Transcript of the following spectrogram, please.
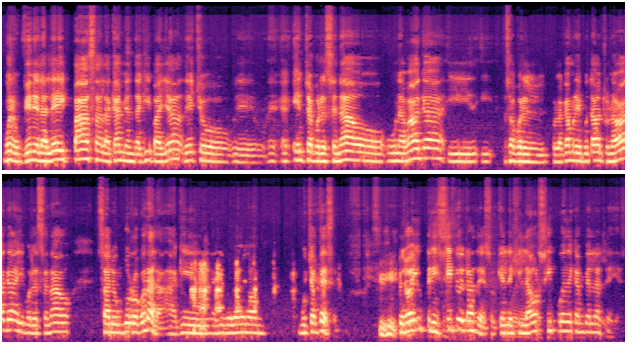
bueno, viene la ley, pasa, la cambian de aquí para allá. De hecho, eh, eh, entra por el Senado una vaca, y, y- o sea, por, el, por la Cámara de Diputados entra una vaca y por el Senado sale un burro con alas. Aquí, aquí por lo menos muchas veces. sí, Pero hay un principio detrás de eso, que el legislador sí puede cambiar las leyes.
